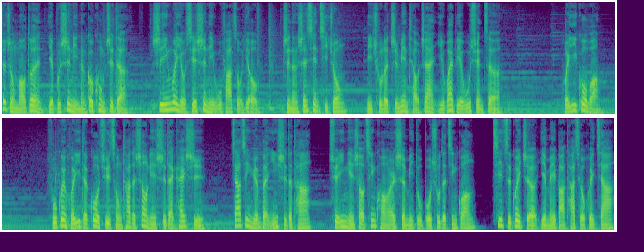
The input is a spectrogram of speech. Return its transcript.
这种矛盾也不是你能够控制的，是因为有些事你无法左右，只能深陷其中。你除了直面挑战以外，别无选择。回忆过往，福贵回忆的过去，从他的少年时代开始，家境原本殷实的他，却因年少轻狂而沉迷赌博，输得精光。妻子贵者也没把他求回家，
